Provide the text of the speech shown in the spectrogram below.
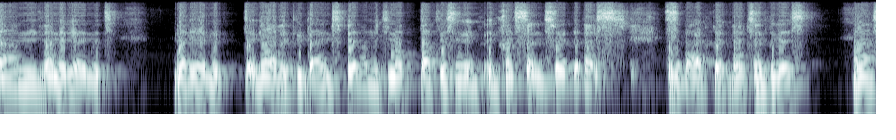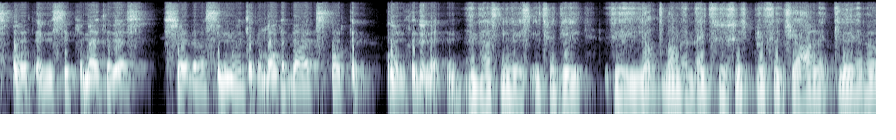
um, wanneer jy moet, wanneer jy moet in alweek die duim speel, dan moet jy maar pad wees en, en gaan sing, so dit was, dit is een baie groot botsing gewees, uh, sport en muziek vir my gewees, so dit was nie moeilijk om altijd baie sport te kon gedoen het. En dat is nie juist iets wat jy, jy heeltemaal in uit soos provinciale kleren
